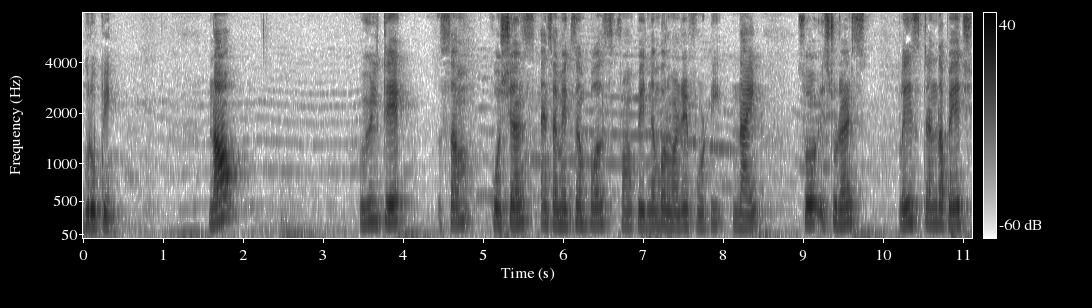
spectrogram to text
grouping. Now we will take some questions and some examples from page number 149 so students please turn the page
